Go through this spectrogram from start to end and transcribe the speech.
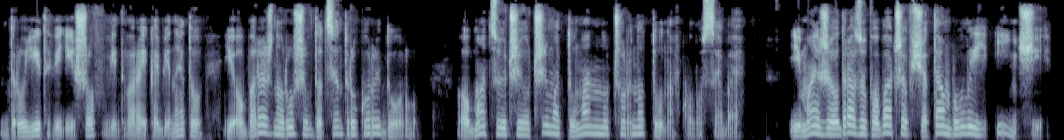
Друїд відійшов від дверей кабінету і обережно рушив до центру коридору, обмацуючи очима туманну чорноту навколо себе, і майже одразу побачив, що там були й інші,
